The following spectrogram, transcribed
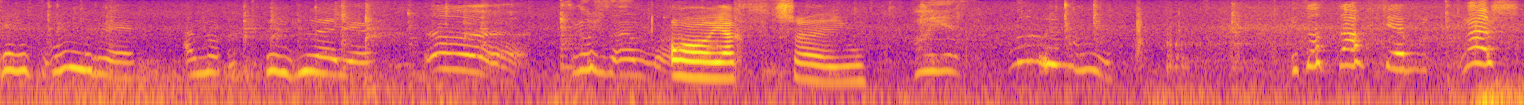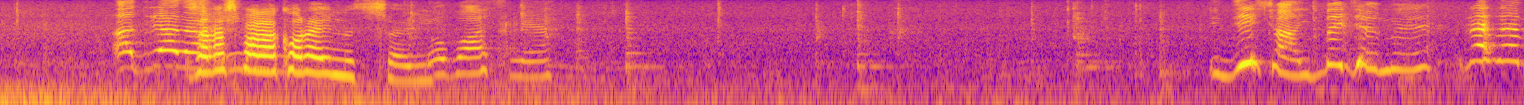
Teraz umrę. A no, zemdleję. Eee, Już za mną. O, jak strzelił. O jest. I zostawcie nasz Adriana. Zaraz pala kolejny strzeli. No właśnie. I dzisiaj będziemy razem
